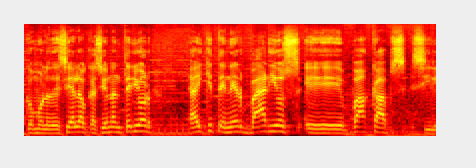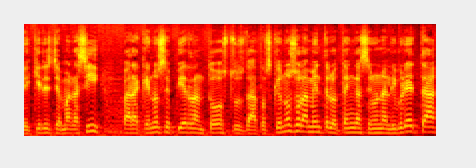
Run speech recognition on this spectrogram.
como lo decía la ocasión anterior, hay que tener varios eh, backups, si le quieres llamar así, para que no se pierdan todos tus datos, que no solamente lo tengas en una libreta,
